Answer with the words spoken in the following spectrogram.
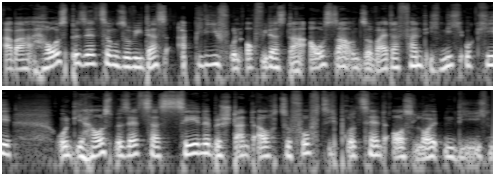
Aber Hausbesetzung, so wie das ablief und auch wie das da aussah und so weiter, fand ich nicht okay. Und die Hausbesetzer-Szene bestand auch zu 50 Prozent aus Leuten, die ich,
